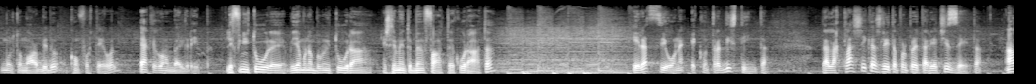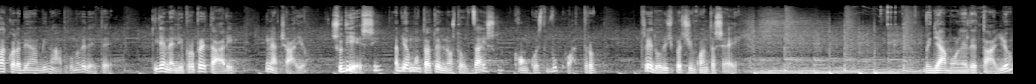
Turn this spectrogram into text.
molto morbido, confortevole e anche con un bel grip. Le finiture, vediamo una brunitura estremamente ben fatta e curata e l'azione è contraddistinta dalla classica slitta proprietaria CZ alla quale abbiamo abbinato, come vedete, gli anelli proprietari in acciaio. Su di essi abbiamo montato il nostro Zeiss Conquest V4 312x56. Vediamo nel dettaglio.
